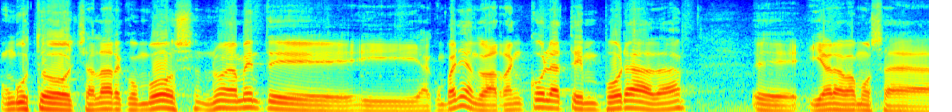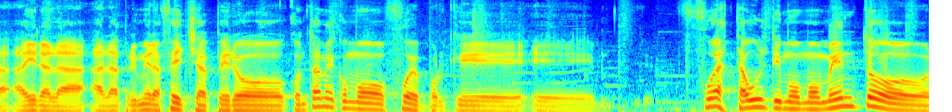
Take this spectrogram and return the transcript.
un, gusto charlar con vos nuevamente y acompañando. Arrancó la temporada eh, y ahora vamos a, a ir a la, a la primera fecha, pero contame cómo fue, porque eh, fue hasta último momento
